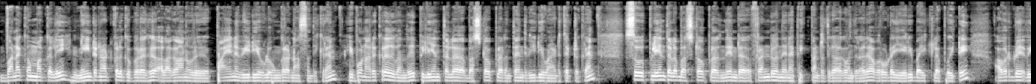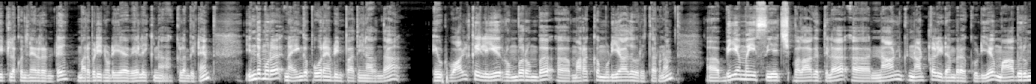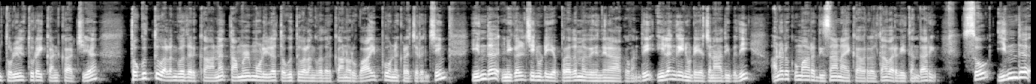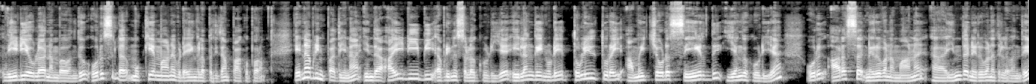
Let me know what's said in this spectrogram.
வணக்கம் மக்களே. நீண்ட நாட்களுக்கு பிறகு அழகான ஒரு பயண வீடியோவில் உங்களை நான் சந்திக்கிறேன். இப்போ நான் இருக்கிறது வந்து பிளியந்தலை பஸ் ஸ்டாப்பில் இருந்து தான் இந்த வீடியோ நான் எடுத்துகிட்டு ஸோ பிளியந்தலை பஸ் ஸ்டாப்பில் இருந்து என் ஃப்ரெண்டு வந்து என்னை பிக் பண்ணுறதுக்காக வந்துறாரு. அவரோட எரி பைக்கில் போயிட்டு அவருடைய வீட்டில் கொஞ்சம் நேரம் இருந்துட்டு மறுபடியும் என்னுடைய வேலைக்கு நான் கிளம்பிட்டேன். இந்த முறை நான் எங்கே போகிறேன் அப்படின்னு பார்த்தீங்கன்னா இருந்தால் என் வாழ்க்கையிலேயே ரொம்ப ரொம்ப மறக்க முடியாத ஒரு தருணம். பிஎம்ஐசிஹெச் வளாகத்தில் நான்கு நாட்கள் இடம்பெறக்கூடிய மாபெரும் தொழில்துறை கண்காட்சியை தொகுத்து வழங்குவதற்கான தமிழ் மொழியில் தொகுத்து வழங்குவதற்கான ஒரு வாய்ப்பு ஒன்று கிடைச்சிருந்துச்சு. இந்த நிகழ்ச்சியினுடைய பிரதம விருந்தினராக வந்து இலங்கையினுடைய ஜனாதிபதி அனுரகுமார திசாநாயக்க அவர்கள் தான் வருகை தந்தார். ஸோ இந்த வீடியோவில் நம்ம வந்து ஒரு சில முக்கியமான விடயங்களை பற்றி தான் பார்க்க போகிறோம் என்ன அப்படின்னு பார்த்தீங்கன்னா இந்த ஐடிபி அப்படின்னு சொல்லக்கூடிய இலங்கையினுடைய தொழில்துறை அமைச்சோடு சேர்ந்து இயங்கக்கூடிய ஒரு அரச நிறுவனம் நிறுவனமான இந்த நிறுவனத்தில் வந்து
